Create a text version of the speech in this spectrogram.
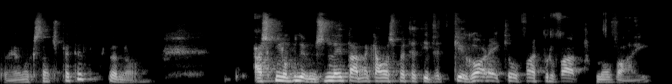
também é uma questão de expectativa, não? Acho que não podemos nem estar naquela expectativa de que agora é que ele vai provar, porque não vai.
